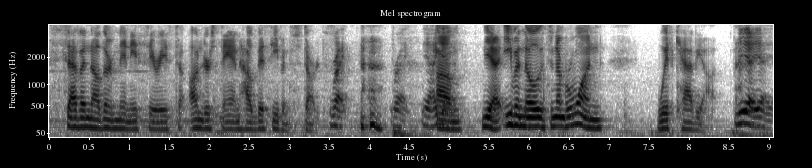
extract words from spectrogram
seven other miniseries to understand how this even starts? Right, right. Yeah, I get Um, yeah. Even though it's number one, with caveat. Yeah, yeah, yeah.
